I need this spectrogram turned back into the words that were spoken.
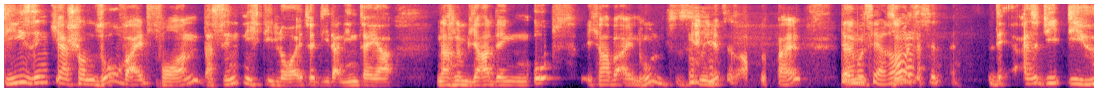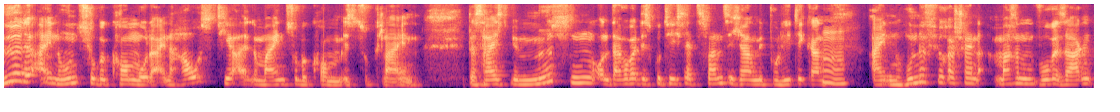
die sind ja schon so weit vorn. Das sind nicht die Leute, die dann hinterher nach einem Jahr denken, ups, ich habe einen Hund. Das ist mir jetzt erst aufgefallen. Der ähm, muss ja raus. Also die, die Hürde, einen Hund zu bekommen oder ein Haustier allgemein zu bekommen, ist zu klein. Das heißt, wir müssen, und darüber diskutiere ich seit 20 Jahren mit Politikern, mhm. einen Hundeführerschein machen, wo wir sagen,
